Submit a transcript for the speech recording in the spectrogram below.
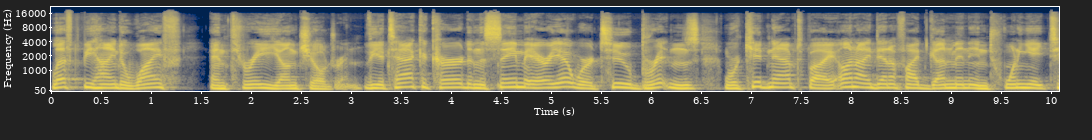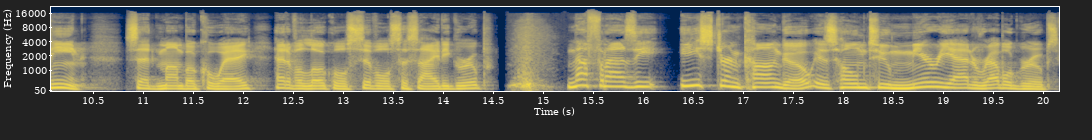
left behind a wife and three young children. The attack occurred in the same area where two Britons were kidnapped by unidentified gunmen in 2018, said Mambo Kwe, head of a local civil society group. Na frase Eastern Congo is home to myriad rebel groups,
